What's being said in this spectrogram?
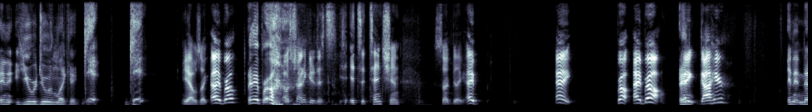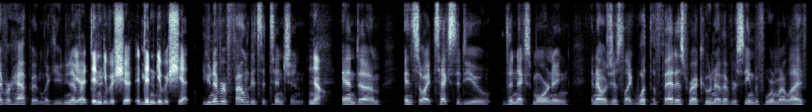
and it- you were doing like a get get Yeah, I was like, "Hey, bro." hey bro I was trying to get its its attention, so I'd be like, "Hey, hey, bro, hey, bro, hey, And- guy here." and it never happened like you, you never yeah, it didn't you, give a shit. It you- didn't give a shit. you never found its attention No. and um and so I texted you the next morning and I was just like what the fattest raccoon I've ever seen before in my life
